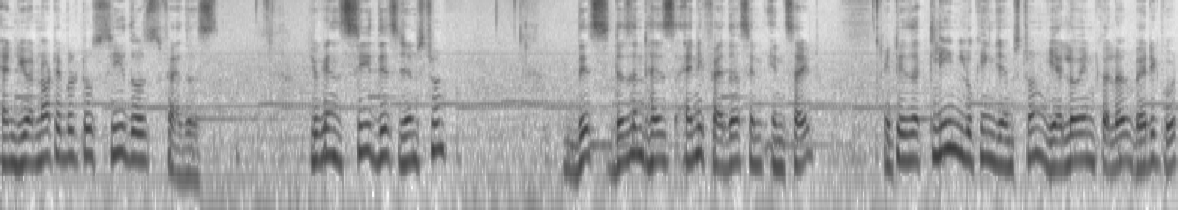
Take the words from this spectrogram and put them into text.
and you are not able to see those feathers. You can see this gemstone. This doesn't has any feathers in inside it is a clean looking gemstone yellow in color very good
